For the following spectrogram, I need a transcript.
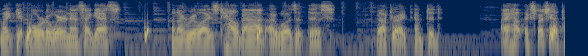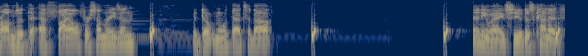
like get board awareness, I guess. And I realized how bad I was at this after I attempted. I have especially have problems with the F file for some reason. I don't know what that's about. Anyway, so you just kind of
